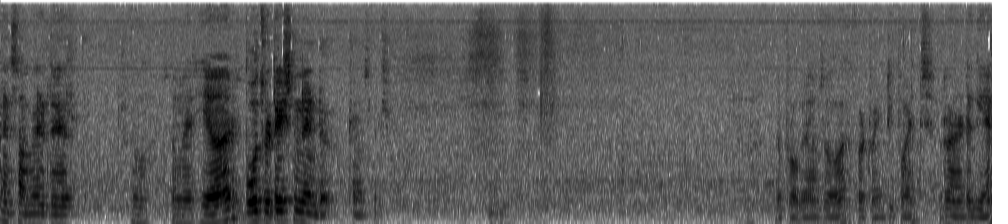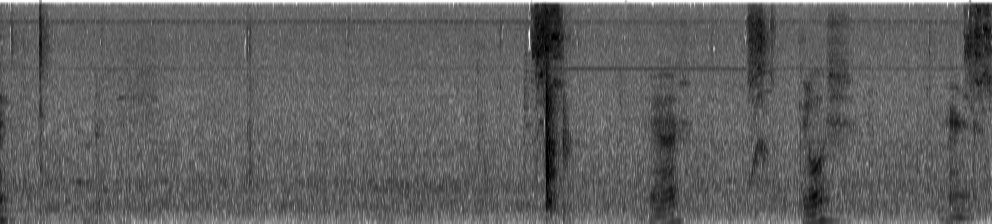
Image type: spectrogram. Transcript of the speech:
and somewhere there. So somewhere here. Both rotation and uh, translation. The program's over for 20 points. Run it again. Here close and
